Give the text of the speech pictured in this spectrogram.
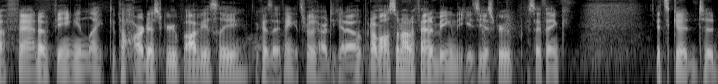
a fan of being in like the hardest group, obviously, because I think it's really hard to get out. But I'm also not a fan of being the easiest group because I think it's good to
